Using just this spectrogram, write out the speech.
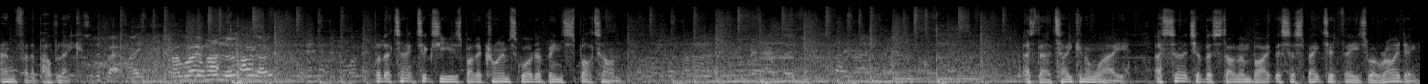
and for the public. The back, mate. Don't worry about look, look. But the tactics used by the crime squad have been spot on. As they're taken away, a search of the stolen bike the suspected thieves were riding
